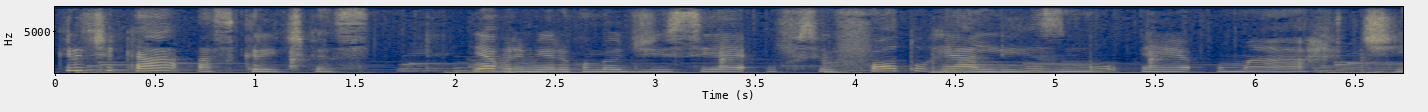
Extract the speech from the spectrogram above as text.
criticar as críticas. E a primeira, como eu disse, é se o fotorrealismo é uma arte.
